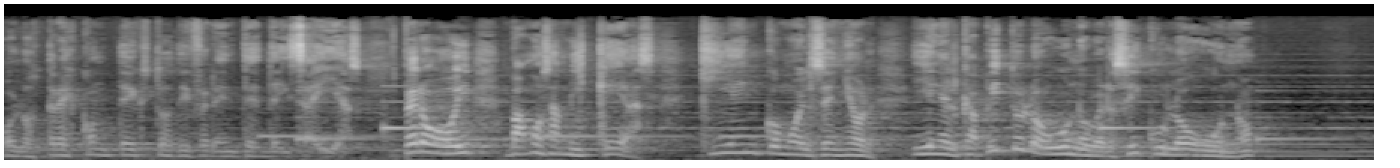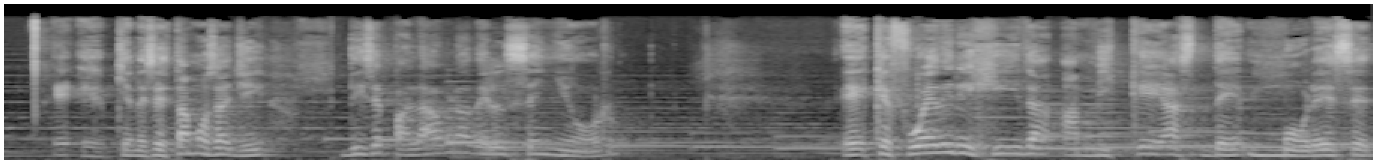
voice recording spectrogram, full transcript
o los tres contextos diferentes de Isaías. Pero hoy vamos a Miqueas, ¿quién como el Señor? Y en el capítulo 1, versículo 1, eh, eh, quienes estamos allí, dice palabra del Señor que fue dirigida a Miqueas de Moreset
